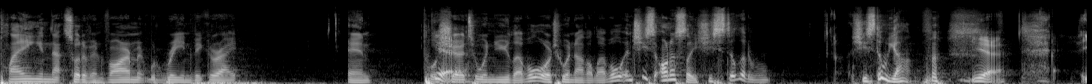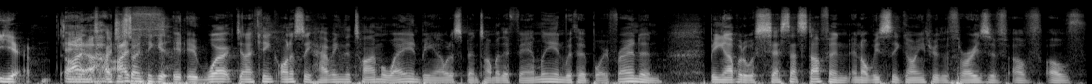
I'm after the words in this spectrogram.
playing in that sort of environment would reinvigorate and push Yeah. her to a new level or to another level. And she's honestly, she's still at a, she's still young. Yeah. Yeah. And I, just don't think it, it, it worked. And I think honestly, having the time away and being able to spend time with her family and with her boyfriend and being able to assess that stuff and, and obviously going through the throes of, of, of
